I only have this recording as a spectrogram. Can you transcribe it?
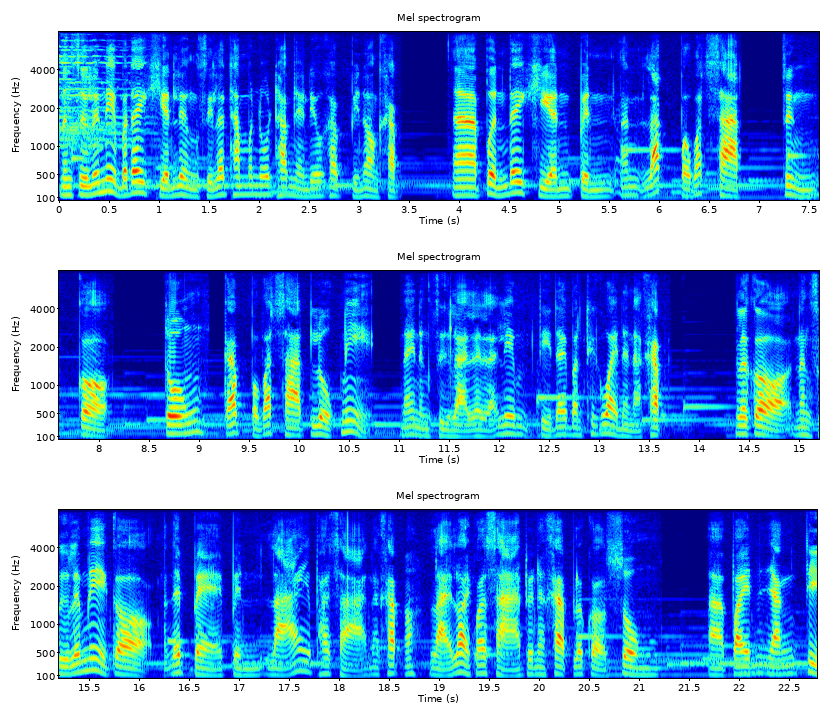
หนังสือเล่มนี้บ่ได้เขียนเรื่องศีลธรรมมโนธรรมอย่างเดียวครับพี่น้องครับอ่าเปิ้นได้เขียนเป็นอันลักษ์ประวัติศาสตร์ ซึ่งก็ตรงกับประวัติศาสตร์โลกนี้ ในหนังสือหลายหลายเล่มที่ได้บันทึกไว้นั่นนะครับ แล้วก็หนังสือเล่มนี้ก็ได้แปลเป็นหลายภาษานะครับเนาะหลายร้อยภาษาด้วยนะครับ แล้วก็ส่งไปยังที่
